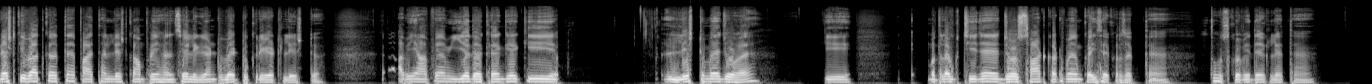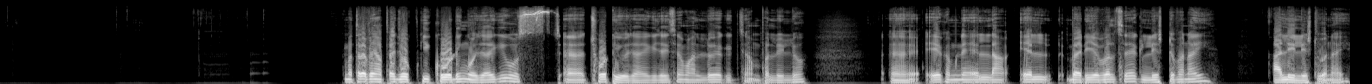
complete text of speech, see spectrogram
नेक्स्ट की बात करते हैं Python list comprehensive elegant way to create list अब यहाँ पे हम ये देखेंगे कि लिस्ट में जो है कि मतलब चीज़ें जो शॉर्टकट में हम कैसे कर सकते हैं तो उसको भी देख लेते हैं। मतलब यहाँ पे जो की कोडिंग हो जाएगी वो छोटी हो जाएगी। जैसे मान लो एक एग्जांपल ले लो। एक हमने एल एल वेरिएबल से एक लिस्ट बनाई, खाली लिस्ट बनाई।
